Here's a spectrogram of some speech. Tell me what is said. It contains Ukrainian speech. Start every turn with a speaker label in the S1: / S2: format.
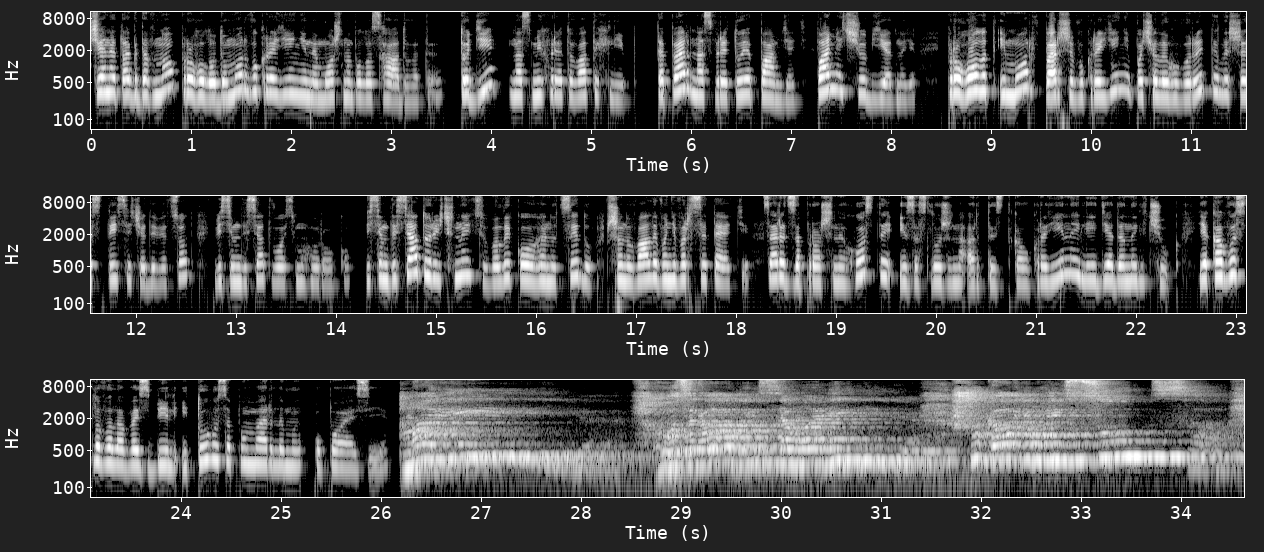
S1: Ще не так давно про голодомор в Україні не можна було згадувати. Тоді нас міг врятувати хліб. Тепер нас врятує пам'ять, пам'ять, що об'єднує. Про голод і мор вперше в Україні почали говорити лише з 1988 року. 80-ту річницю великого геноциду вшанували в університеті. Серед запрошених гостей і заслужена артистка України Лідія Данильчук, яка висловила весь біль і тугу за померлими у поезії.
S2: Марія, возрадуйся, Марія, шукаємо Ісуса.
